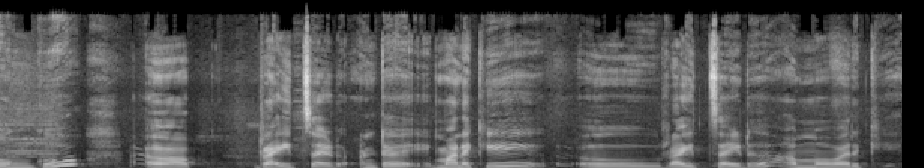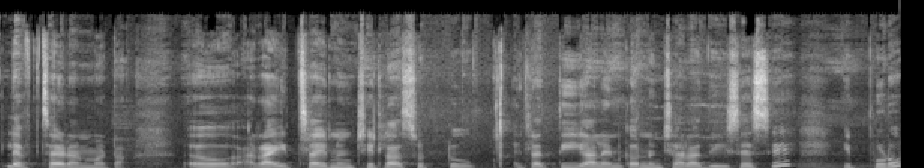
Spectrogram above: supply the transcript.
కొంగు రైట్ సైడ్ అంటే మనకి రైట్ సైడ్ అమ్మవారికి లెఫ్ట్ సైడ్ అనమాట రైట్ సైడ్ నుంచి ఇట్లా చుట్టూ ఇట్లా తీయాలి వెనక నుంచి అలా తీసేసి ఇప్పుడు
